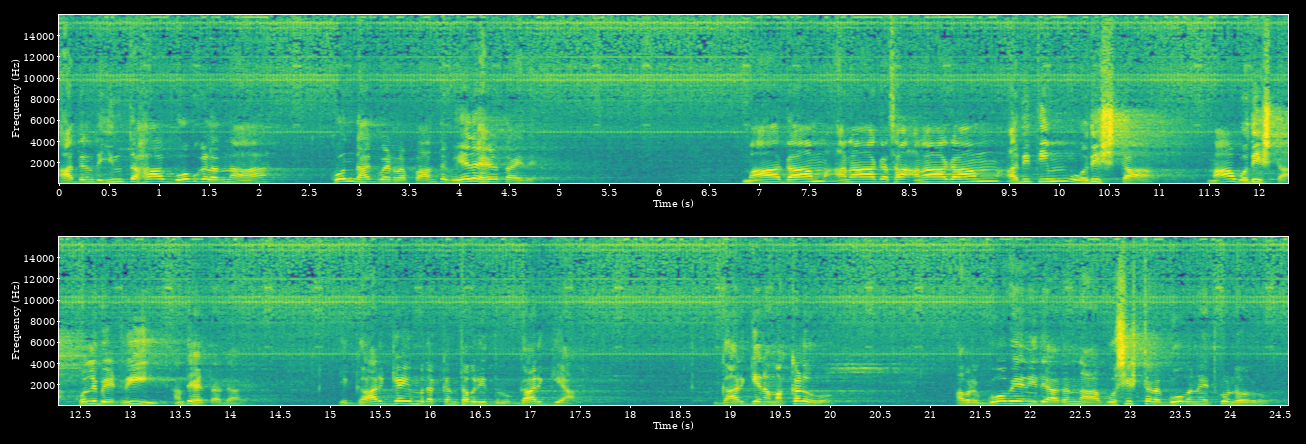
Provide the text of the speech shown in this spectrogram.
ಆದ್ದರಿಂದ ಇಂತಹ ಗೋವುಗಳನ್ನು ಕೊಂದು ಹಾಕಬೇಡ್ರಪ್ಪ ಅಂತ ವೇದ ಹೇಳ್ತಾ ಇದೆ. ಮಾಗಾಂ ಅನಾಗಸ ಅನಾಗಾಂ ಅದಿತಿಂ ವಧಿಷ್ಠ ಮಾ ವಧಿಷ್ಠ ಕೊಲ್ಲಬೇಡ್ರಿ ಅಂತ ಹೇಳ್ತಾ ಇದ್ದಾರೆ. ಈ ಗಾರ್ಗ್ಯ ಎಂಬತಕ್ಕಂಥವರಿದ್ದರು ಗಾರ್ಗ್ಯ. ಗಾರ್ಗ್ಯನ ಮಕ್ಕಳು ಅವರ ಗೋವೇನಿದೆ ಅದನ್ನು ವಶಿಷ್ಠರ ಗೋವನ್ನು ಎತ್ಕೊಂಡು ಹೋದರು.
